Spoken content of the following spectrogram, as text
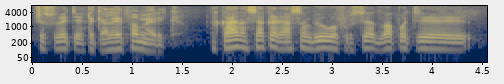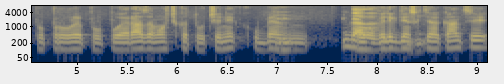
часовете. Така ли е в Америка? Така е навсякъде. Аз съм бил в Русия два пъти по, по, по, по Еразъм, още като ученик, обмен да, да. великденските вакансии.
